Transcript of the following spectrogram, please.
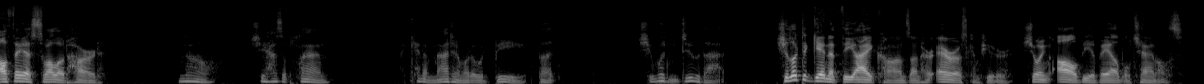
Althea swallowed hard. No, she has a plan. I can't imagine what it would be, but she wouldn't do that. She looked again at the icons on her Eros computer, showing all the available channels.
